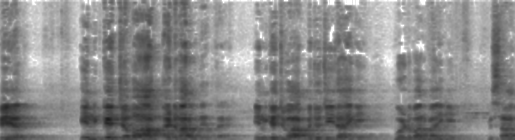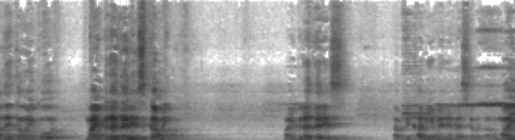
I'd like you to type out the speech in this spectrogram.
बेयर इनके जवाब एडवर्ब देता है। इनके जवाब में जो चीज़ आएगी, वो एडवर्ब आएगी। मिसाल देता हूँ एक और my brother is coming my brother is अब लिखा नहीं है मैंने, वैसे बता रहा माई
